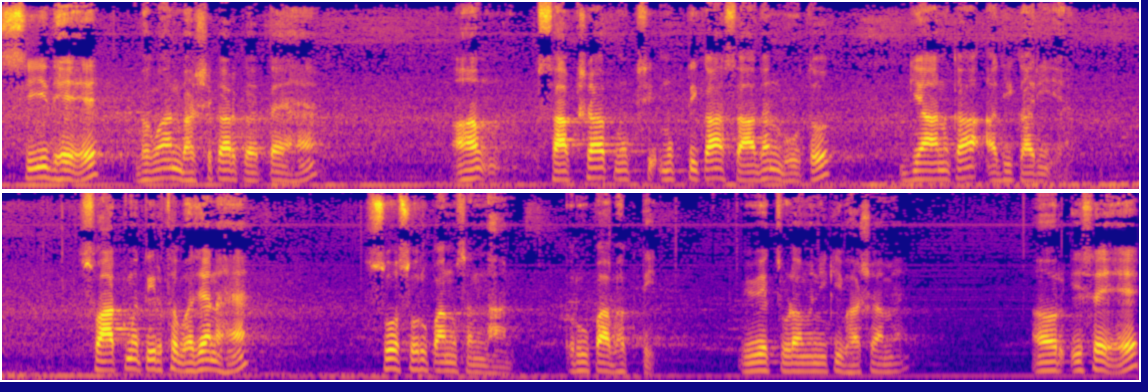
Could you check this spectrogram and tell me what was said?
सीधे भगवान भाष्यकार कहते हैं, अहम साक्षात मुक्ति का साधन भूत, ज्ञान का अधिकारी है। स्वात्म तीर्थ भजन है स्वस्वरूपानुसंधान रूपा भक्ति। विवेक चूड़ामणि की भाषा में। और इसे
